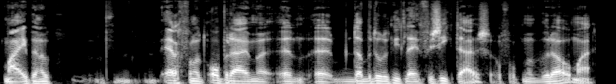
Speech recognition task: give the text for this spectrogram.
maar ik ben ook erg van het opruimen. En dat bedoel ik niet alleen fysiek thuis of op mijn bureau. Maar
